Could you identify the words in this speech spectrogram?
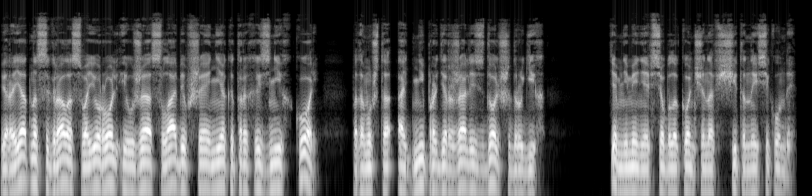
Вероятно, сыграла свою роль и уже ослабившая некоторых из них корь, потому что одни продержались дольше других. Тем не менее, все было кончено в считанные секунды.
